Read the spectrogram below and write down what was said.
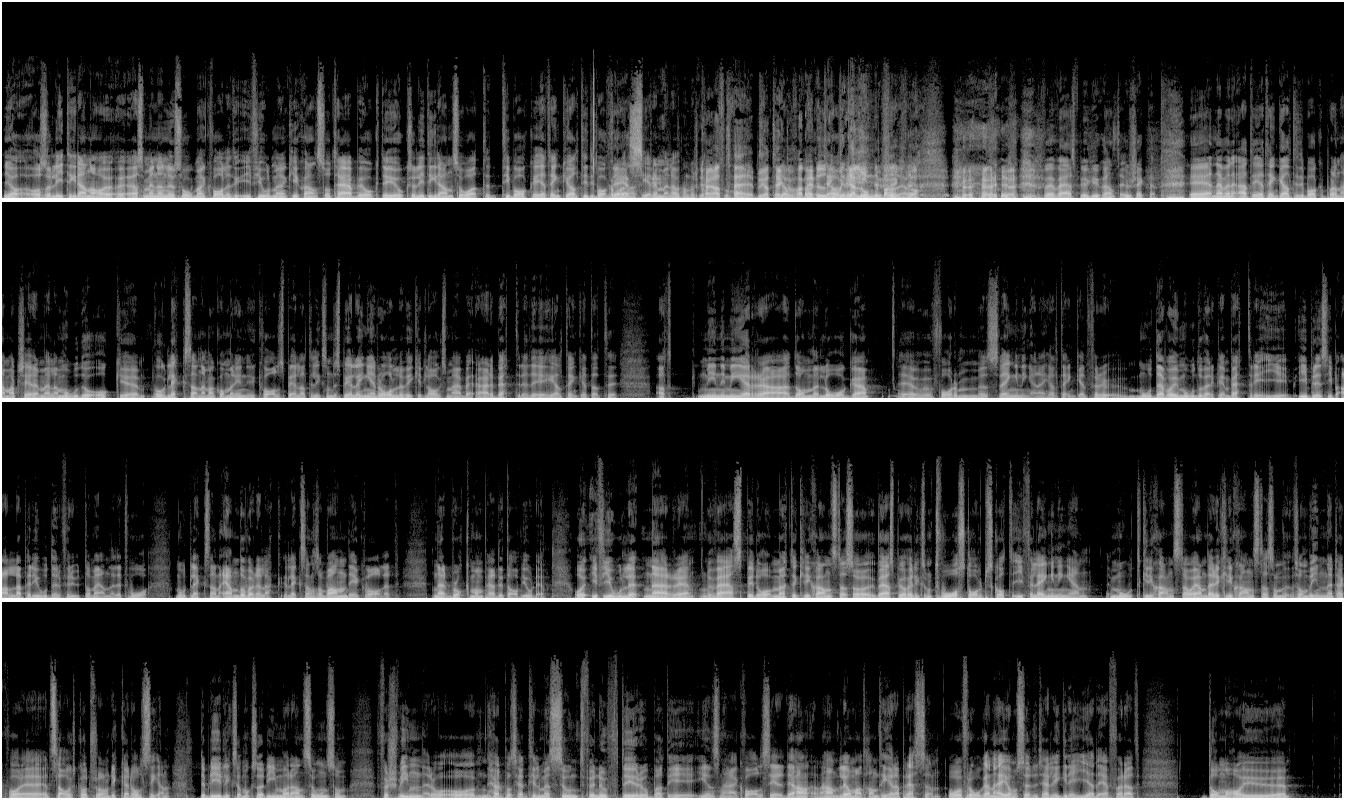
Ja, och så lite grann har, alltså men nu såg man kvalet i fjol med Kristianstad och Täby och det är ju också lite grann så att tillbaka, jag tänker ju alltid tillbaka på den här serien mellan annars Ja, få Täby, jag tänkte Ja, vad fan är du ute på galopp för Väsby och Kristianstad, ursäkta. Eh, nej men att jag tänker alltid tillbaka på den här matchserien mellan Modo och, eh, och Leksand när man kommer in i kvalspel. Att det, liksom, det spelar ingen roll vilket lag som är, är det bättre. Det är helt enkelt att, eh, att minimera de låga eh, formsvängningarna helt enkelt. För eh, där var ju Modo verkligen bättre i i princip alla perioder förutom en eller två mot Leksand. Ändå var det Leksand som vann det kvalet när Brockman Pedit avgjorde. Och i fjol när eh, Väsby då mötte Kristianstad så Väsby har ju liksom två stolpskott i förlängningen mot Kristianstad och ändå är det Kristianstad som, som vinner tack vare ett slagskott från Rickard Olsén. Det blir liksom också rim och ranson som försvinner och, och jag höll på att säga till och med sunt förnuft är ju rubbat i, i en sån här kvalserie. Det han, handlar ju om att hantera pressen och frågan är ju om Södertälje grejer det för att de har ju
